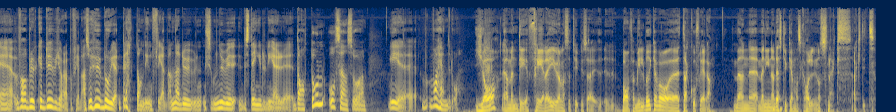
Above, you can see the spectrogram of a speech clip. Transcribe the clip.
Eh, vad brukar du göra på fredag? Alltså hur börjar, berätta om din fredag. När du, liksom, nu stänger du ner datorn och sen så, är, vad händer då? Ja, ja men det, fredag är ju annars typiskt så här, barnfamilj brukar vara eh, tacofredag. Men, eh, men innan dess tycker jag man ska ha något snacksaktigt.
